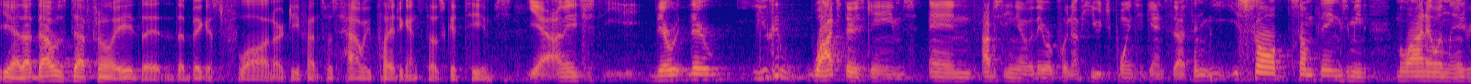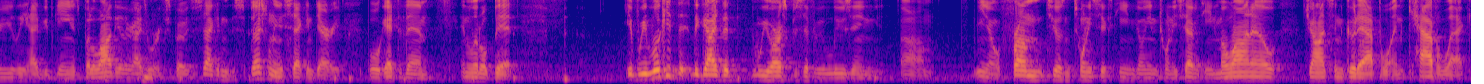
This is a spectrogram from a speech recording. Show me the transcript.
yeah, that, that was definitely the, the biggest flaw in our defense was how we played against those good teams. Yeah, I mean it's just there there you could watch those games and obviously you know they were putting up huge points against us and you saw some things. I mean Milano and Landry usually had good games, but a lot of the other guys were exposed, especially in the secondary. But we'll get to them in a little bit. If we look at the, the guys that we are specifically losing, um, you know, from 2016 going into 2017, Milano, Johnson, Goodapple, and Kavalec,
